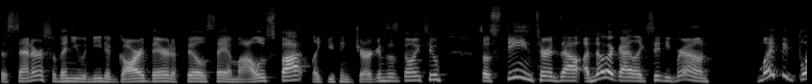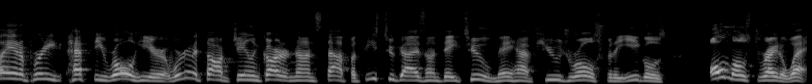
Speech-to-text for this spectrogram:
to center? So then you would need a guard there to fill, say, a spot, like you think Jurgens is going to. So Steen turns out another guy like Sydney Brown might be playing a pretty hefty role here. We're going to talk Jalen Carter nonstop, but these two guys on day two may have huge roles for the Eagles almost right away.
